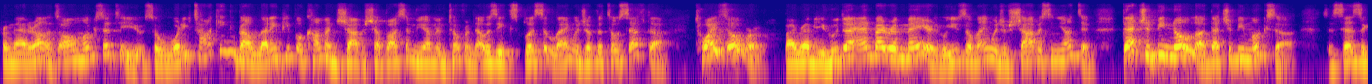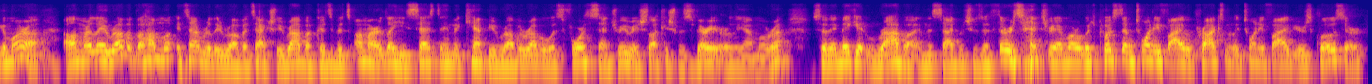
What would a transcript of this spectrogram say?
from that at all. It's all muksa to you. So what are you talking about? Letting people come and Shabbos, Shabbosim, Yom, and Tovrim. That was the explicit language of the Tosefta twice over by Reb Yehuda and by Reb Meir. We use the language of Shabbos and Yontif. That should be Nola. That should be Muksa. So it says the Gemara, Amar Le Rabba, it's not really Rabba, it's actually Rabba, because if it's Amar Le, he says to him, it can't be Rabba. Rabba was fourth century. Reish Lakish was very early Amora. So they make it Rabba in the side, which was a third century Amora, which puts them 25, approximately 25 years closer.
